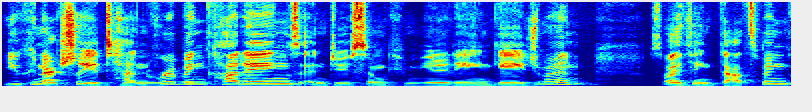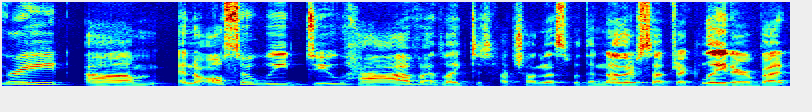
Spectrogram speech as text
you can actually attend ribbon cuttings and do some community engagement. So I think that's been great. Um, and also, we do have, I'd like to touch on this with another subject later, but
